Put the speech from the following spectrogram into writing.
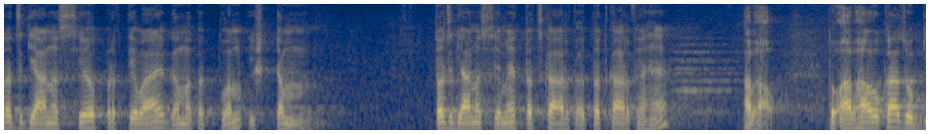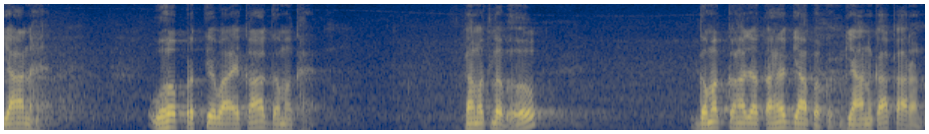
तज ज्ञान से प्रत्यवाय गमकत्व इष्टम। तज ज्ञान से में तत्का का अर्थ, तत् का अर्थ है अभाव। तो अभाव का जो ज्ञान है, वह प्रत्यवाय का गमक है। का मतलब गमक कहा जाता है ज्ञापक, ज्ञान का कारण।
